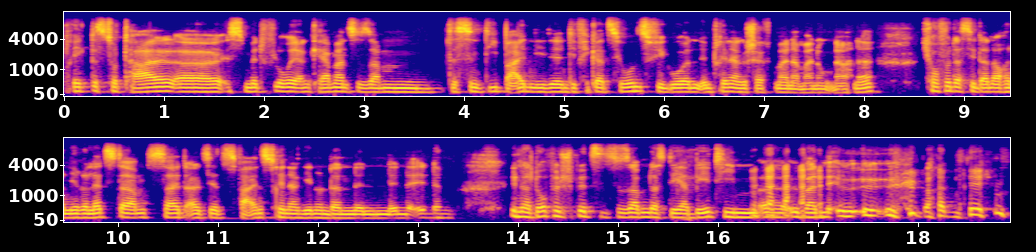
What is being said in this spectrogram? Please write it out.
Prägt es total, äh, ist mit Florian Kehrmann zusammen, das sind die beiden Identifikationsfiguren im Trainergeschäft, meiner Meinung nach. Ne? Ich hoffe, dass sie dann auch in ihre letzte Amtszeit als jetzt Vereinstrainer gehen und dann in, in, in, einem, in der Doppelspitze zusammen das DHB-Team äh, überne übernehmen.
